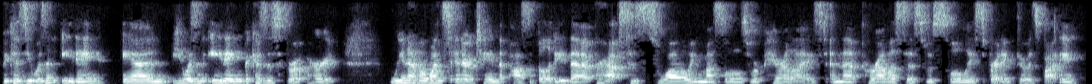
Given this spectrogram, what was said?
because he wasn't eating, and he wasn't eating because his throat hurt. We never once entertained the possibility that perhaps his swallowing muscles were paralyzed and that paralysis was slowly spreading through his body.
